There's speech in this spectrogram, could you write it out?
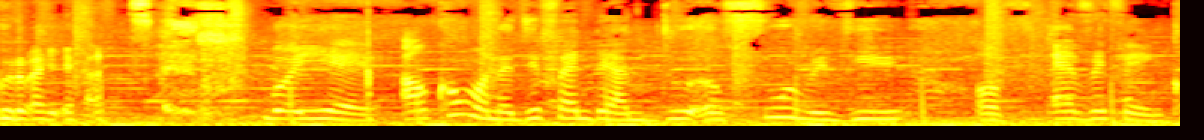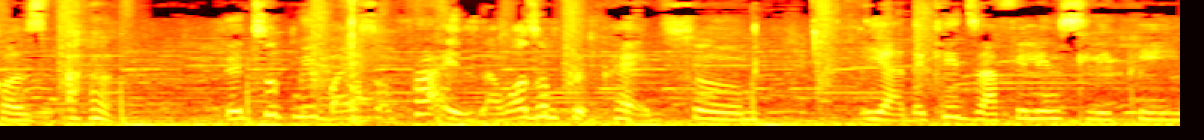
gurayat. But yeah i'll come on a different day and do a full review of everything because they took me by surprise. I wasn't prepared. So yeah the kids are feeling sleepy.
